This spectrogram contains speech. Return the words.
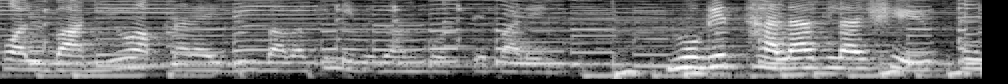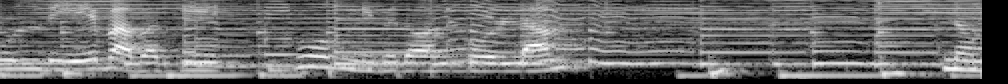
ফল বানিয়েও আপনারা এই দিন বাবাকে নিবেদন করতে পারেন। ভোগের থালা, গ্লাসে ফুল দিয়ে বাবাকে ভোগ নিবেদন করলাম। নম।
